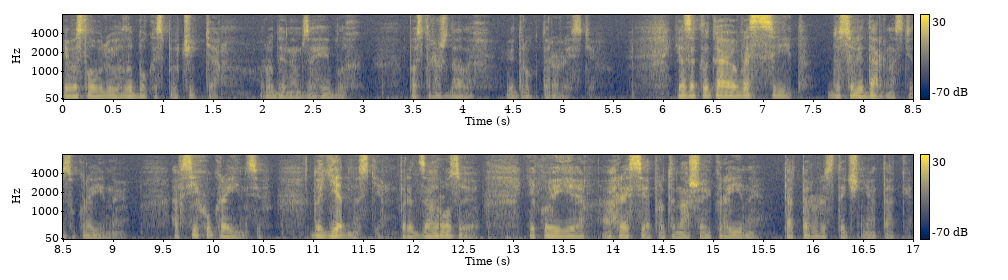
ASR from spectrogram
Я висловлюю глибоке співчуття родинам загиблих, постраждалих від рук терористів. Я закликаю весь світ до солідарності з Україною, а всіх українців до єдності перед загрозою, якою є агресія проти нашої країни та терористичні атаки.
